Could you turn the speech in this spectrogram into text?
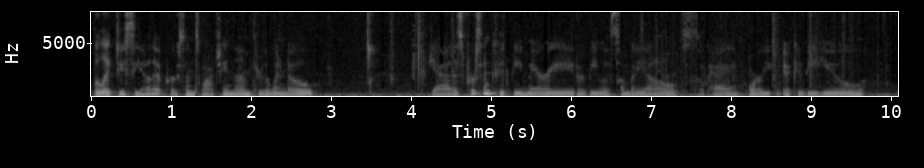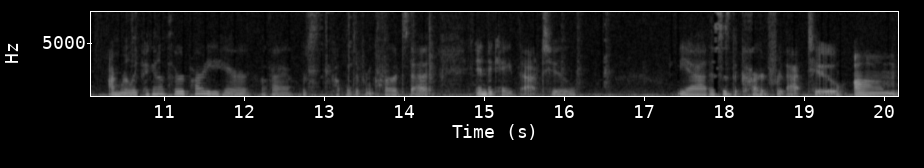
But, like, do you see how that person's watching them through the window? Yeah, this person could be married or be with somebody else, okay? Or it could be you. I'm really picking up third party here, okay? There's a couple different cards that indicate that too. Yeah, this is the card for that too. Um,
